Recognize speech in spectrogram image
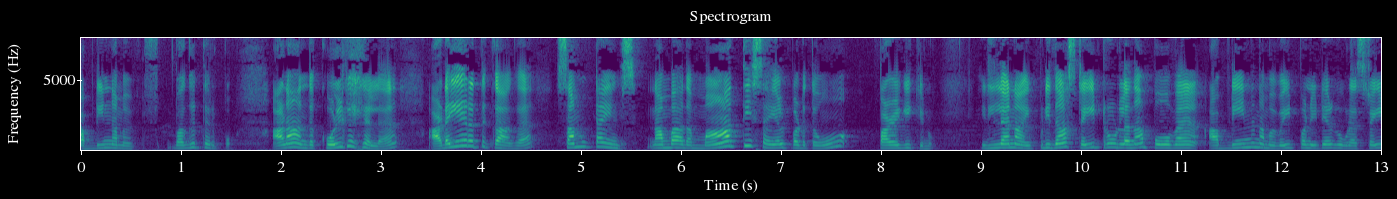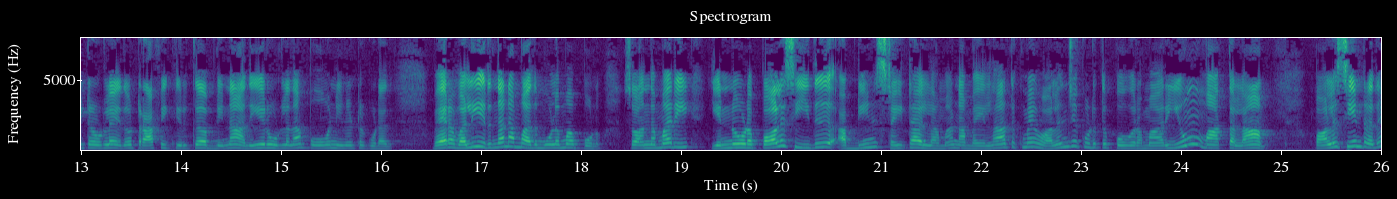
அப்படின்னு நம்ம வகுத்திருப்போம். ஆனால் அந்த கொள்கைகளை அடையிறதுக்காக சம்டைம்ஸ் நம்ம அதை மாற்றி செயல்படுத்தவும் பழகிக்கணும். இல்லை நான் இப்படி தான் ஸ்ட்ரெயிட் ரோட்டில் தான் போவேன் அப்படின்னு நம்ம வெயிட் பண்ணிகிட்டே இருக்கக்கூடாது ஸ்ட்ரெயிட் ரோட்டில் ஏதோ டிராஃபிக் இருக்குது அப்படின்னா அதே ரோட்டில் தான் போவேன் நின்றுட்டுருக்கூடாது வேறு வழி இருந்தால் நம்ம அது மூலமாக போகணும். ஸோ அந்த மாதிரி என்னோடய பாலிசி இது அப்படின்னு ஸ்ட்ரைட்டாக இல்லாமல் நம்ம எல்லாத்துக்குமே வளைஞ்சு கொடுத்து போகிற மாதிரியும் மாற்றலாம் பாலிசின்றது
